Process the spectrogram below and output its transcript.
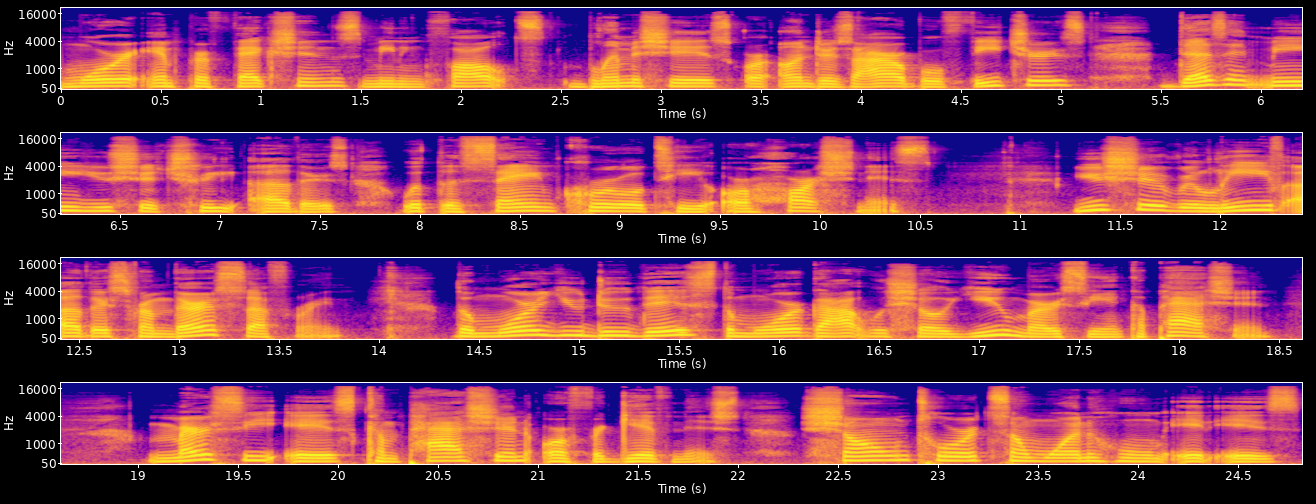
more imperfections, meaning faults, blemishes, or undesirable features, doesn't mean you should treat others with the same cruelty or harshness. You should relieve others from their suffering. The more you do this, the more God will show you mercy and compassion. Mercy is compassion or forgiveness shown towards someone whom it is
